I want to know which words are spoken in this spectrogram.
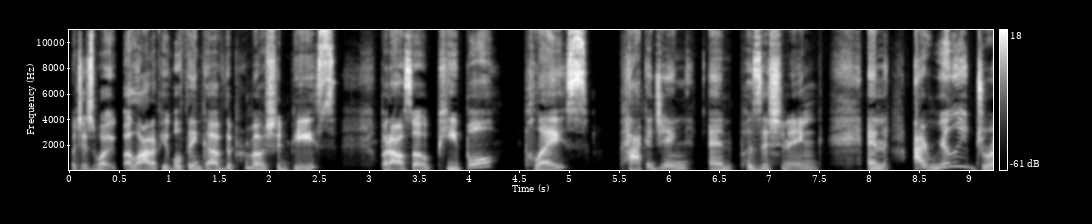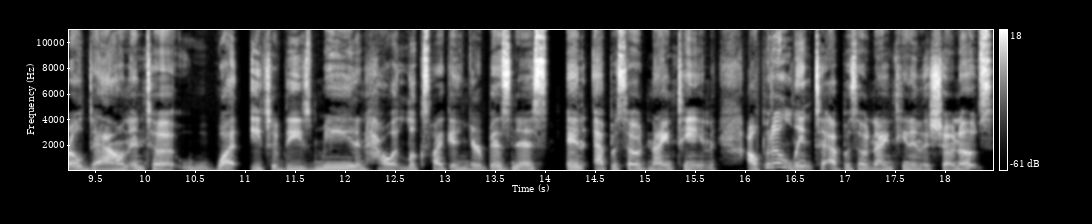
which is what a lot of people think of the promotion piece, but also people, place, packaging, and positioning. And I really drill down into what each of these mean and how it looks like in your business in episode 19. I'll put a link to episode 19 in the show notes.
